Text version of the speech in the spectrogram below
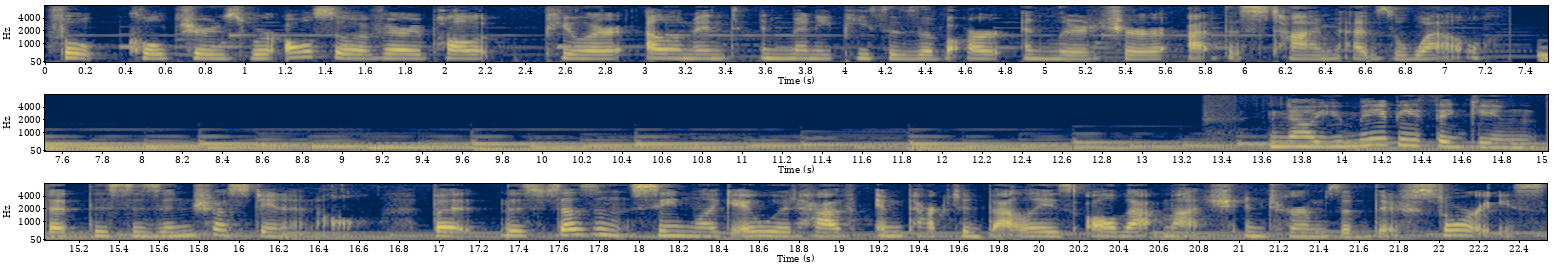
folk cultures were also a very popular element in many pieces of art and literature at this time as well. Thinking that this is interesting and all, but this doesn't seem like it would have impacted ballets all that much in terms of their stories.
